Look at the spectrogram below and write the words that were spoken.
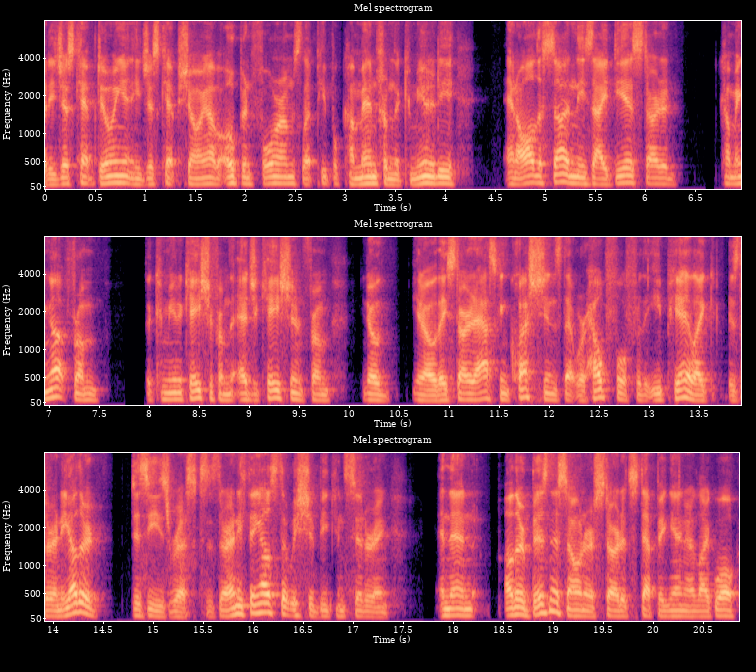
But he just kept doing it. He just kept showing up. Open forums, let people come in from the community, and all of a sudden, these ideas started coming up from the communication, from the education, from you know, you know, they started asking questions that were helpful for the EPA, like, "Is there any other disease risks? Is there anything else that we should be considering?" And then other business owners started stepping in and like, well,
